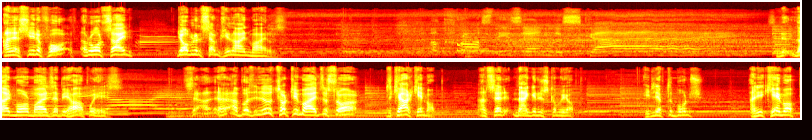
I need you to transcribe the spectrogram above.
And I seen a, fo- a road sign, Dublin 79 miles. Nine more miles, I'd be halfway. So, uh, about another 30 miles or so, the car came up and said, Mangan is coming up. He left the bunch and he came up.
